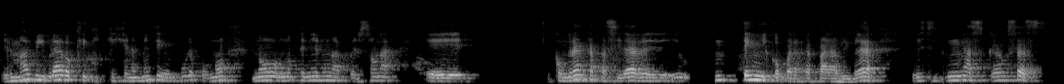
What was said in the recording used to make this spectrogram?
El mal vibrado que, generalmente ocurre por no, no, no tener una persona eh, con gran capacidad, un técnico para, para vibrar. Es unas causas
